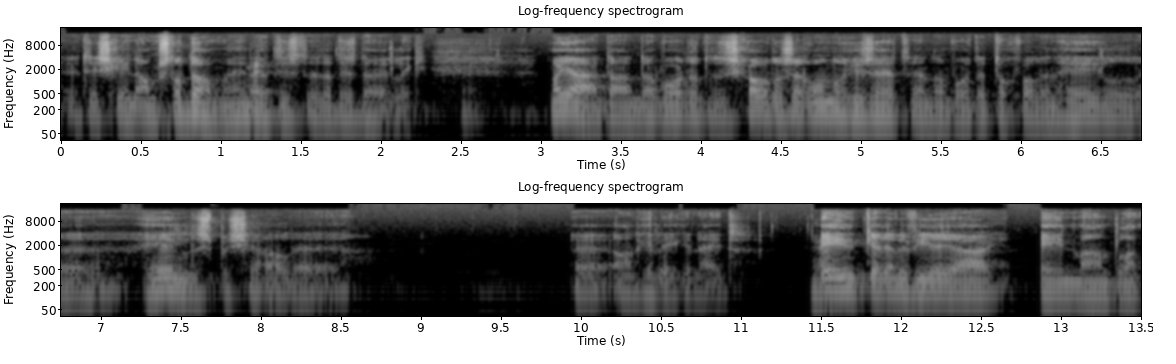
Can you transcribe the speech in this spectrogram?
het is geen Amsterdam, hè? Nee. Dat, is, dat is duidelijk. Nee. Maar ja, dan, dan worden de schouders eronder gezet en dan wordt het toch wel een heel, eh, hele speciale eh, aangelegenheid. Ja. Eén keer in de vier jaar, één maand lang.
